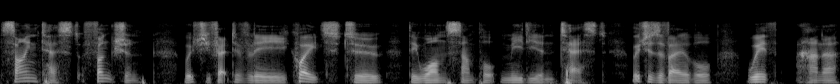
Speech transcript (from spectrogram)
sign test function, which effectively equates to the one sample median test, which is available with HANA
